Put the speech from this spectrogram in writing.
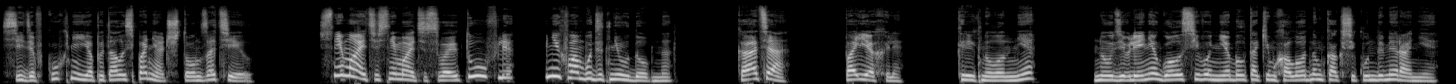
Сидя в кухне, я пыталась понять, что он затеял. «Снимайте, снимайте свои туфли, в них вам будет неудобно». «Катя, поехали!» — крикнул он мне. На удивление, голос его не был таким холодным, как секундами ранее.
